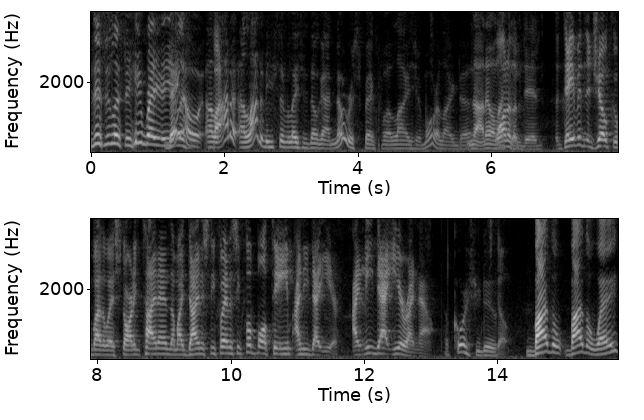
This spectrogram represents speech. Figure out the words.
This is listen. He ready to. They listen. don't, a lot of a lot of these simulations don't got no respect for Elijah Moore like that. Nah, they don't One like of him. them did. David Njoku, by the way, starting tight end on my Dynasty Fantasy Football team. I need that year. I need that year right now. Of course you do. Go. By the by the way,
